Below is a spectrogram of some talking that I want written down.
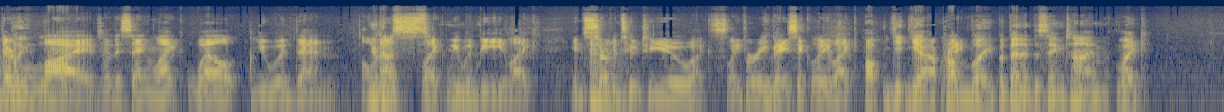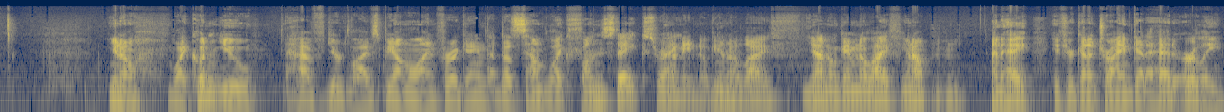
probably. their lives? Are they saying like, well, you would then own You us, like we would be like in servitude to you, like slavery, basically, like Oh, y- yeah, probably. But then at the same time, like, you know, why couldn't you have your lives be on the line for a game that does sound like fun stakes, right? I mean, no game, You know? no life. Yeah, no game, no life, you know? Mm-hmm. And hey, if you're going to try and get ahead early,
